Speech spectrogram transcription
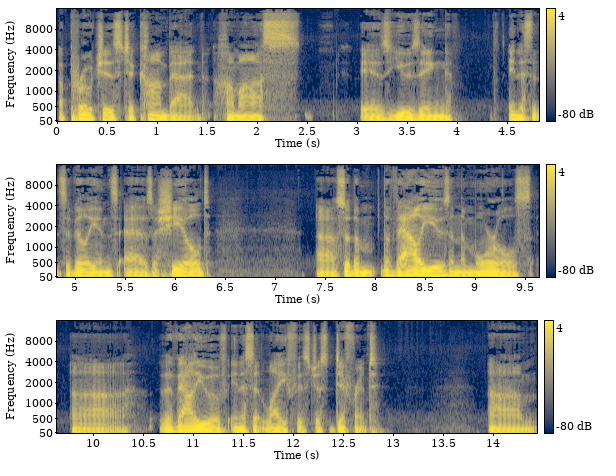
approaches to combat. Hamas is using innocent civilians as a shield. Uh, so the the values and the morals, uh, the value of innocent life is just different. Um,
